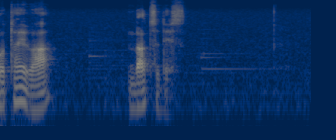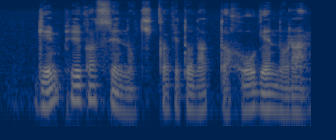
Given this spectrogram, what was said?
答えは×です。源平合戦のきっかけとなった方言の乱。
